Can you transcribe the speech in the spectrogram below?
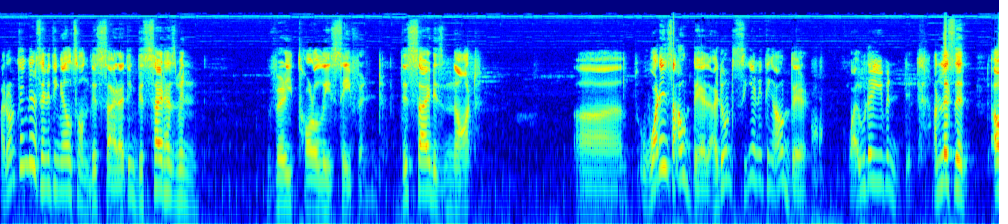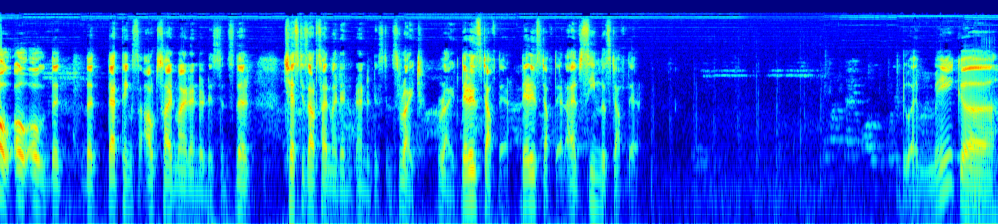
I don't think there's anything else on this side. I think this side has been very thoroughly safened. This side is not uh, what is out there? I don't see anything out there. Why would I even... Unless the... Oh, oh, oh, the, the, that thing's outside my render distance. The chest is outside my render distance. Right, right. There is stuff there. There is stuff there. I have seen the stuff there. Do I make a...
